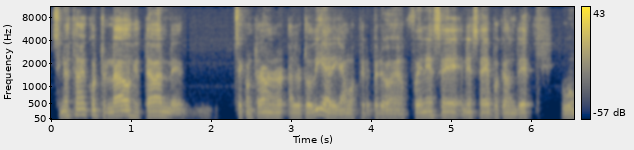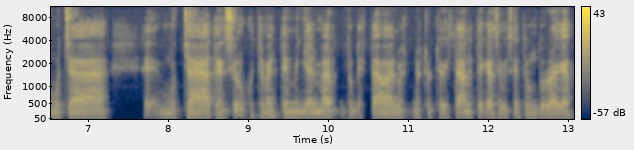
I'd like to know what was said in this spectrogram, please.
si no estaban controlados, estaban, eh, se controlaron al otro día, digamos, pero, pero fue en ese, en esa época donde hubo mucha... eh, mucha atención justamente en Viña del Mar, donde estaba nues- nuestro entrevistado, en este caso Vicente Undurraga,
